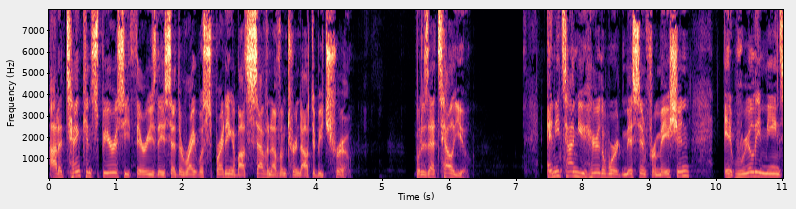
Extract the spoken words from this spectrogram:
Out of 10 conspiracy theories they said the right was spreading, about seven of them turned out to be true. What does that tell you? Anytime you hear the word misinformation, it really means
